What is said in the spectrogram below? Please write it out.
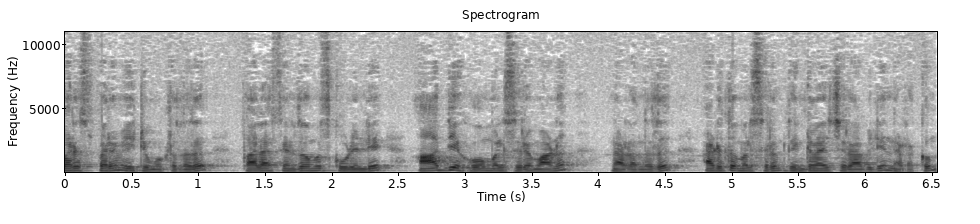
പരസ്പരം ഏറ്റുമുട്ടുന്നത്. പാല സെന്റ് തോമസ് സ്കൂളിന്റെ ആദ്യ ഹോം മത്സരമാണ് നടന്നത്. അടുത്ത മത്സരം തിങ്കളാഴ്ച രാവിലെ നടക്കും.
